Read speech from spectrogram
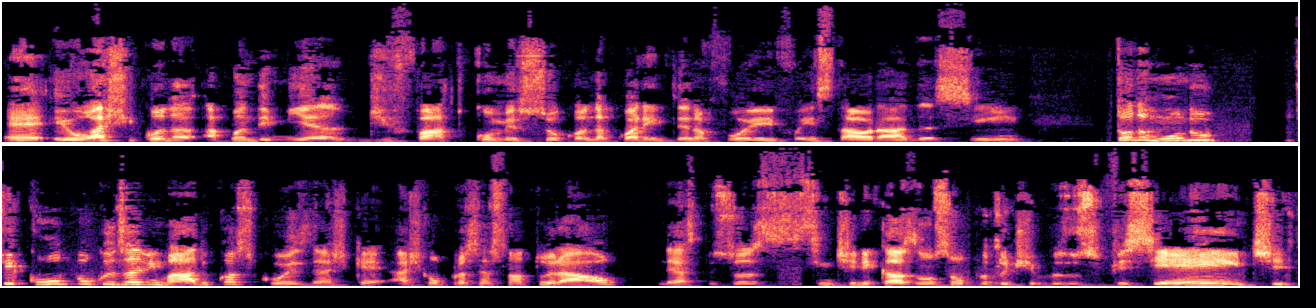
é, eu acho que quando a pandemia de fato começou, quando a quarentena foi, foi instaurada assim, todo mundo ficou um pouco desanimado com as coisas, né? Acho que, é, acho que é um processo natural, né? As pessoas sentirem que elas não são produtivas o suficiente,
